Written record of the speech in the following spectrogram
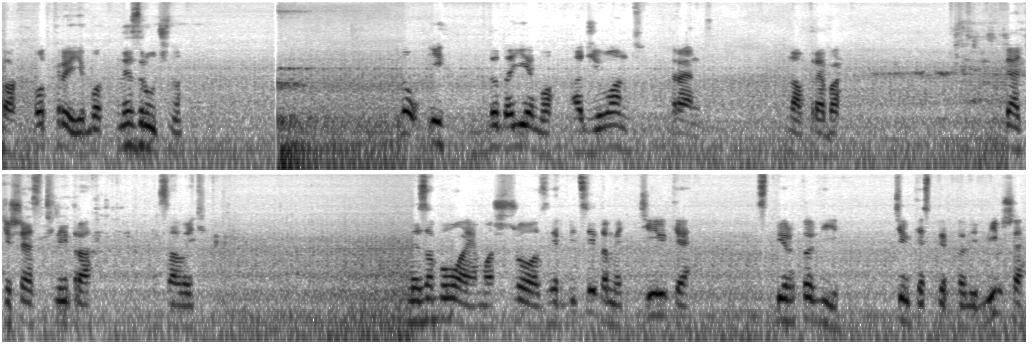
так, відкриє, бо незручно. Ну і додаємо Adjuvant Trend. Нам треба 5,6 літра залить. Не забуваємо, що з гербіцидами тільки спіртові, тільки спіртові більше,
